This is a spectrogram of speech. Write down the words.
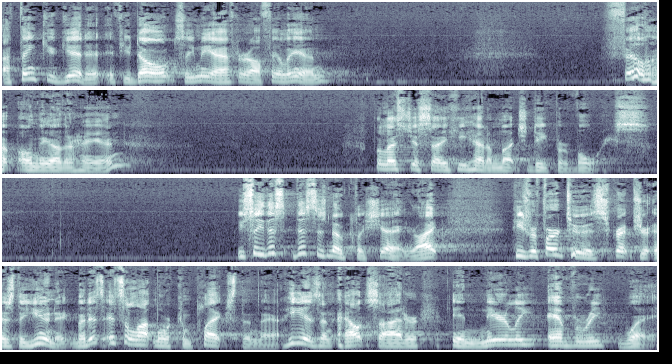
I think you get it. If you don't, see me after, I'll fill in. Philip, on the other hand, well, let's just say he had a much deeper voice. You see, this, this is no cliche, right? He's referred to as scripture as the eunuch, but it's, it's a lot more complex than that. He is an outsider in nearly every way.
